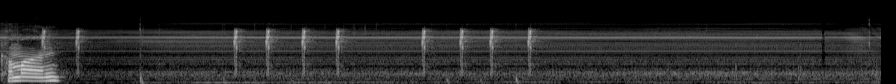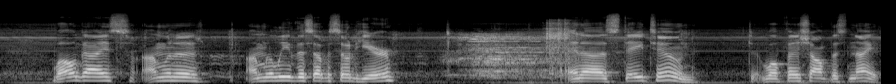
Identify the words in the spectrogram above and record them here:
Come on. Well, guys, I'm gonna I'm gonna leave this episode here, and uh, stay tuned. We'll finish off this night.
